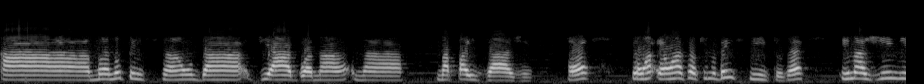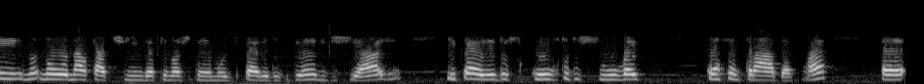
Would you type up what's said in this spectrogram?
a manutenção da, de água na, na, na paisagem. Né? Então, é um raciocínio bem simples, né? Imagine no, no, na Caatinga que nós temos períodos grandes de estiagem e períodos curtos de chuvas concentradas. Né? É,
